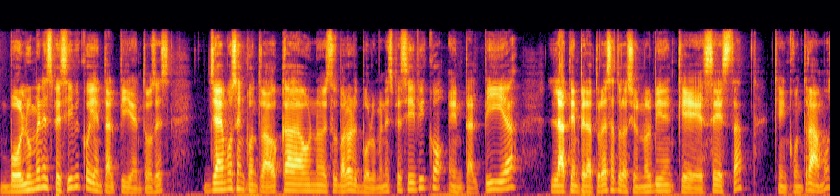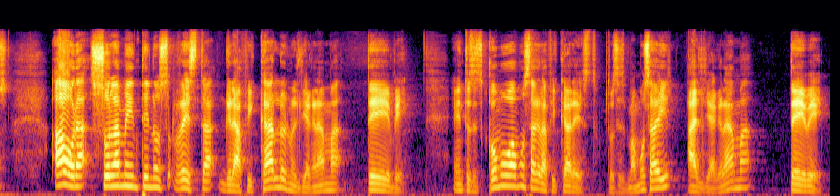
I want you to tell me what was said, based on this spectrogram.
volumen específico y entalpía. Entonces, ya hemos encontrado cada uno de estos valores. Volumen específico, entalpía, la temperatura de saturación, no olviden que es esta que encontramos. Ahora solamente nos resta graficarlo en el diagrama TV. Entonces, ¿cómo vamos a graficar esto? Entonces, vamos a ir al diagrama TV.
